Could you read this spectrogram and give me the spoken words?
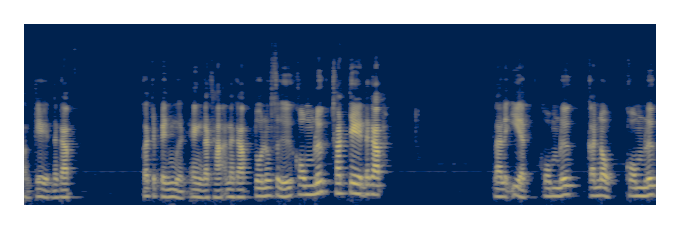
สังเกตนะครับ ก็จะเป็นเหมือนแองกระทะนะครับ ตัวหนังสือคมลึกชัดเจนนะครับ รายละเอียดคมลึกกระหนกคมลึก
